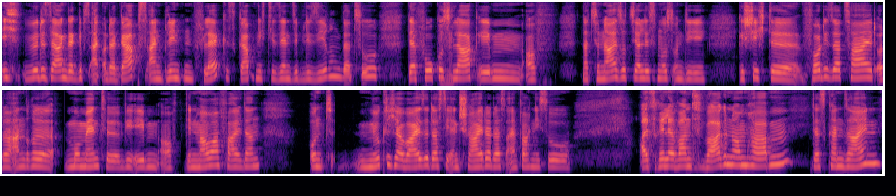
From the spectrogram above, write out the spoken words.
ich würde sagen, da gibt's ein, oder gab es einen blinden Fleck. Es gab nicht die Sensibilisierung dazu. Der Fokus mhm. lag eben auf Nationalsozialismus und die Geschichte vor dieser Zeit oder andere Momente wie eben auch den Mauerfall dann. Und möglicherweise, dass die Entscheider das einfach nicht so als relevant wahrgenommen haben. Das kann sein.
